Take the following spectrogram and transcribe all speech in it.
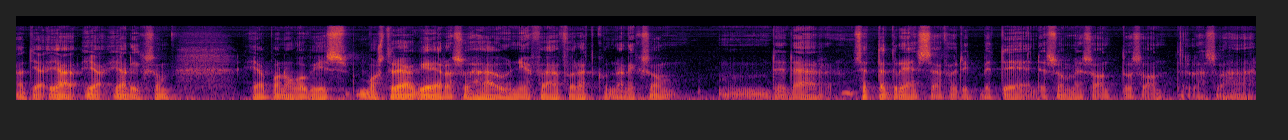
Att jag, jag, jag, jag, liksom, jag på något vis måste reagera så här ungefär för att kunna liksom, mm, det där, sätta gränser för ditt beteende som är sånt och sånt eller så här.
